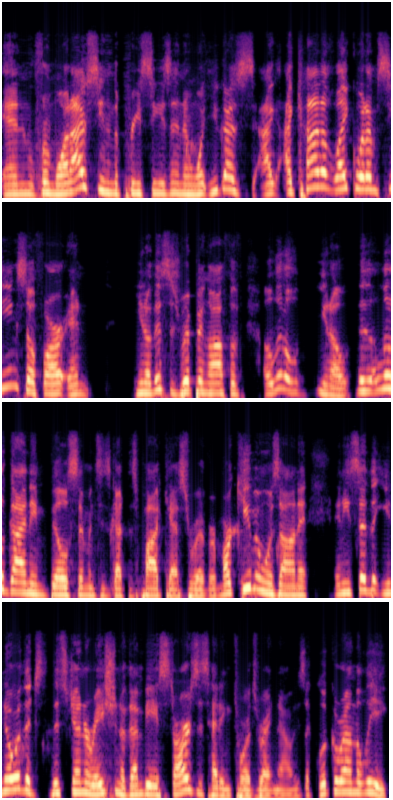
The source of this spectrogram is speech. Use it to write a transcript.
And from what I've seen in the preseason and what you guys, I, I kind of like what I'm seeing so far. And you know, this is ripping off of a little, you know, there's a little guy named Bill Simmons. He's got this podcast or whatever. Mark Cuban was on it, and he said that you know where this, this generation of NBA stars is heading towards right now. He's like, look around the league.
